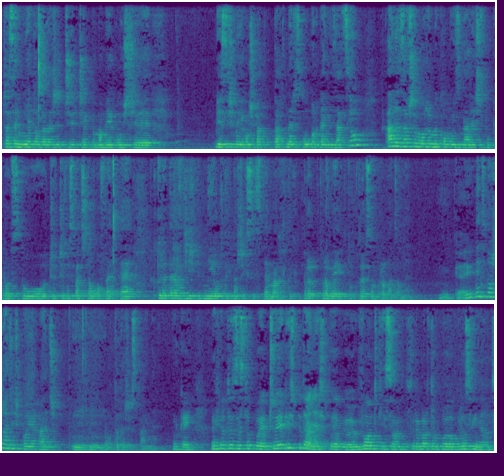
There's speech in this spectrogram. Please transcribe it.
czasem nie, to zależy czy, czy jakby mamy jakąś, e, jesteśmy jakąś par- partnerską organizacją, ale zawsze możemy komuś znaleźć po prostu, czy, czy wysłać tą ofertę, które teraz gdzieś widnieją w tych naszych systemach, tych pro, projektów, które są prowadzone. Okej. Więc można gdzieś pojechać i, i to też jest fajne. Okej. Na chwilę to zastopuję. Czy jakieś pytania się pojawiły? Wątki są, które warto byłoby rozwinąć?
